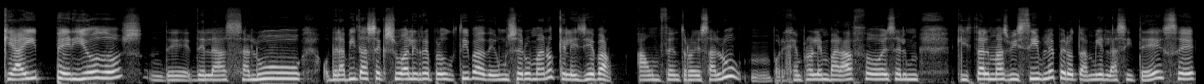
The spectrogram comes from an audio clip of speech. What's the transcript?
que hay periodos de, de, la salud o de la vida sexual y reproductiva de un ser humano que les llevan a un centro de salud. Mm, por ejemplo, el embarazo es el, quizá el más visible, pero también las ITS,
